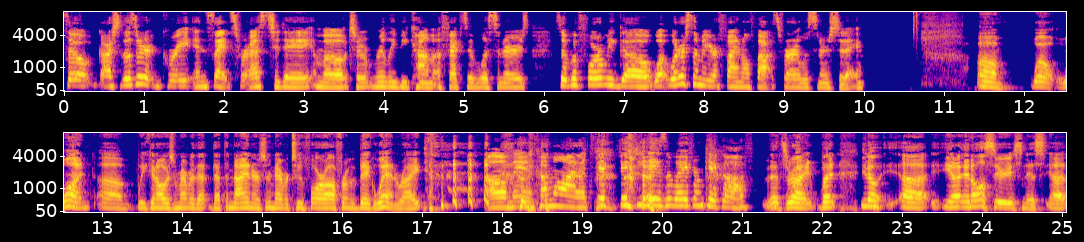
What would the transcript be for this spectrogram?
So, gosh, those are great insights for us today, Mo, to really become effective listeners. So, before we go, what, what are some of your final thoughts for our listeners today? Um, well, one, um, we can always remember that that the Niners are never too far off from a big win, right? oh man, come on, like 50 days away from kickoff. That's right. But, you know, uh, you know, in all seriousness, uh,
